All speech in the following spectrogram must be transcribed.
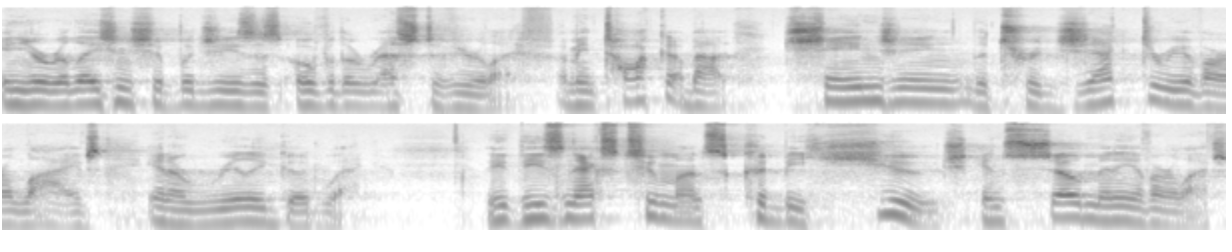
in your relationship with Jesus over the rest of your life. I mean, talk about changing the trajectory of our lives in a really good way. These next two months could be huge in so many of our lives.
